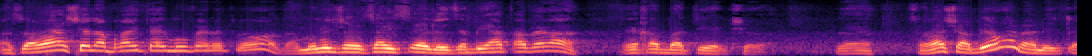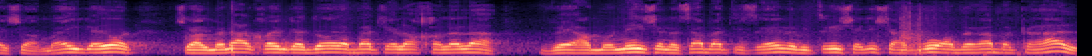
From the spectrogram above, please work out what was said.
הסברה של הברייתא היא מובנת מאוד. המונית שעושה ישראלית זה ביאת עבירה. איך הבת תהיה כשרה? הסברה של רבי יוחנן היא קשה. מה ההיגיון שאלמנה על כהן גדול הבת שלה חללה והמוני שנשא בת ישראל ומצרי שני שעברו עבירה בקהל,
